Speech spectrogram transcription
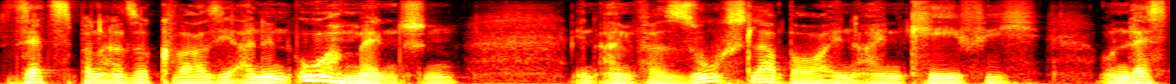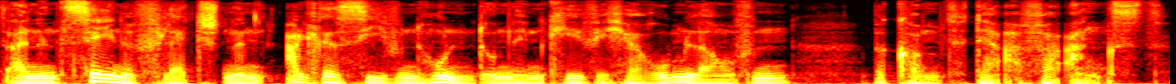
setzt man also quasi einen Urmenschen in einem Versuchslabor in einen Käfig und lässt einen zähnefletschenden, aggressiven Hund um den Käfig herumlaufen, bekommt der Affe Angst.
